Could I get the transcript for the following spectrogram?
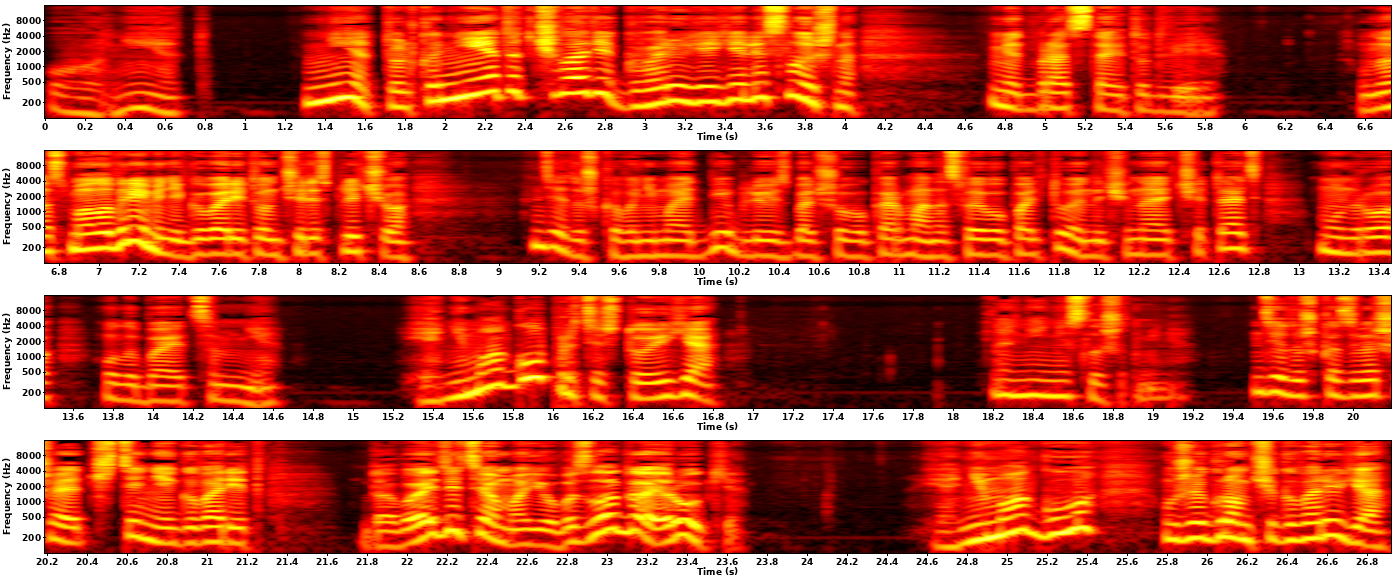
«О, нет!» «Нет, только не этот человек», — говорю я еле слышно. Медбрат стоит у двери. «У нас мало времени», — говорит он через плечо. Дедушка вынимает Библию из большого кармана своего пальто и начинает читать. Мунро улыбается мне. «Я не могу», — протестую я. Они не слышат меня. Дедушка завершает чтение и говорит, «Давай, дитя мое, возлагай руки». «Я не могу», — уже громче говорю я.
